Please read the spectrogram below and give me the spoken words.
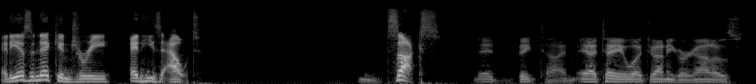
and he has a neck injury and he's out. Mm. Sucks. It, big time. I tell you what, Johnny Gargano's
